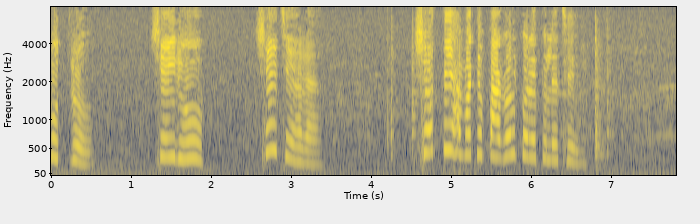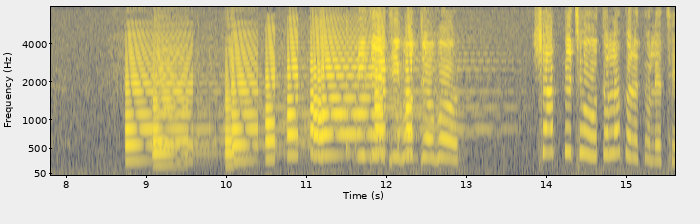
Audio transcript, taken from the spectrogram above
রাজপুত্র সেই রূপ, সেই চেহারা সত্যি আমাকে পাগল করে তুলেছে। নিজের জীবন যৌবন সবকিছু উতলা করে তুলেছে।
